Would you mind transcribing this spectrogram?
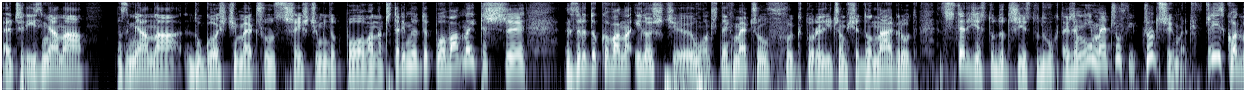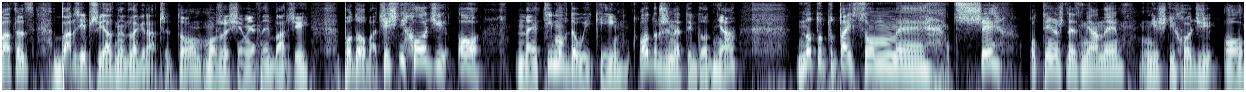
e, czyli zmiana zmiana długości meczu z 6 minut połowa na 4 minuty połowa, no i też y, zredukowana ilość łącznych meczów, które liczą się do nagród z 40 do 32. Także mniej meczów i krótszych meczów, czyli Squad Battles bardziej przyjazne dla graczy. To może się jak najbardziej podobać. Jeśli chodzi o e, Team of the Wiki, o drużynę tygodnia, no to tutaj są e, trzy potężne zmiany, jeśli chodzi o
